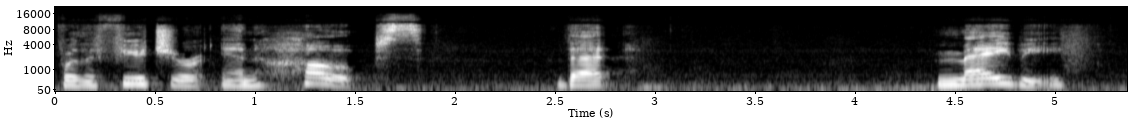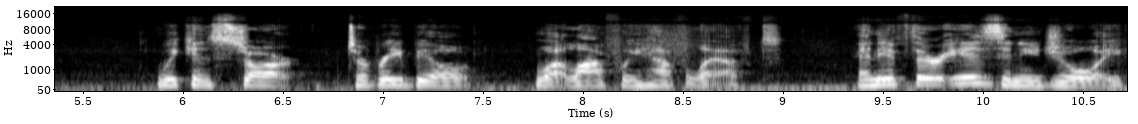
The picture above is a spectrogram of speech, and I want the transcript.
for the future in hopes that maybe we can start to rebuild what life we have left. And if there is any joy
